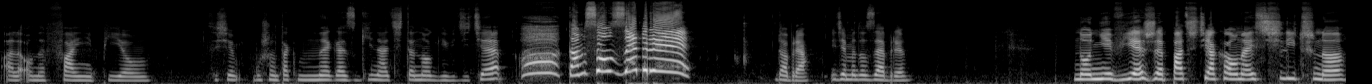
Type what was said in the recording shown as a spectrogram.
Ale one fajnie piją. W sensie muszą tak mega zginać te nogi, widzicie? O! Dobra, idziemy do zebry. No nie wierzę, patrzcie jaka ona jest śliczna.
